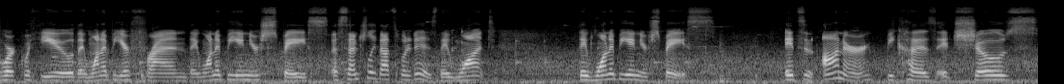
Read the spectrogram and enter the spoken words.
work with you, they wanna be your friend, they wanna be in your space. Essentially that's what it is. They want, they wanna be in your space. It's an honor because it shows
